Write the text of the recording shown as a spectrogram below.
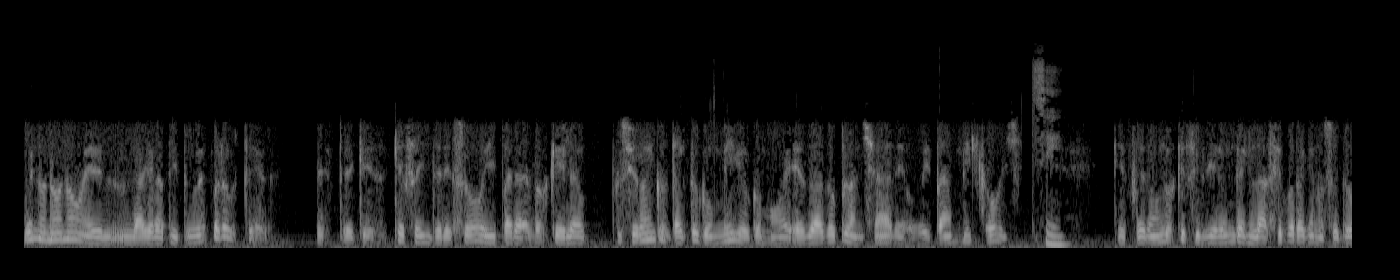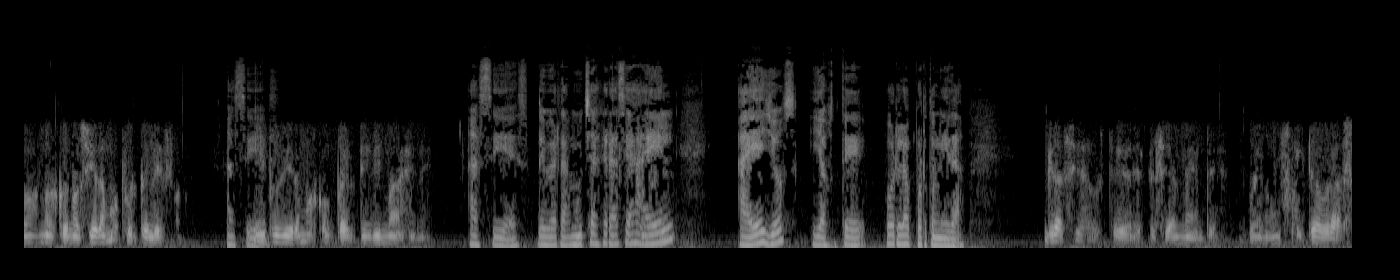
bueno, no, no, la gratitud es para usted. este, que, que se interesó y para los que la pusieron en contacto conmigo, como Eduardo Planchard o Iván Milkovich, sí. que fueron los que sirvieron de enlace para que nosotros nos conociéramos por teléfono Así y pudiéramos compartir imágenes. Así es, de verdad, muchas gracias a él, a ellos y a usted por la oportunidad. Gracias a usted especialmente. Bueno, un fuerte abrazo.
